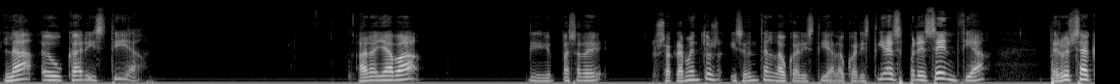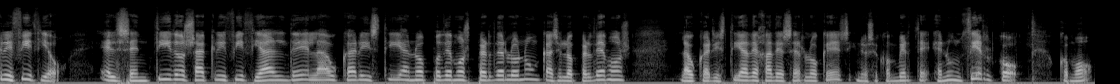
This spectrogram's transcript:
la Eucaristía. Ahora ya va pasa de los sacramentos y se entra en la Eucaristía. La Eucaristía es presencia, pero es sacrificio el sentido sacrificial de la Eucaristía. No podemos perderlo nunca. Si lo perdemos, la Eucaristía deja de ser lo que es y no se convierte en un circo, como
